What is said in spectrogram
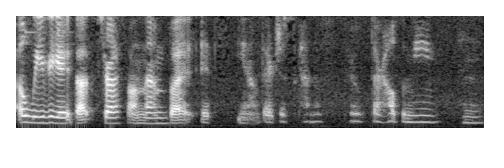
alleviate that stress on them, but it's you know they're just kind of they're, they're helping me, and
